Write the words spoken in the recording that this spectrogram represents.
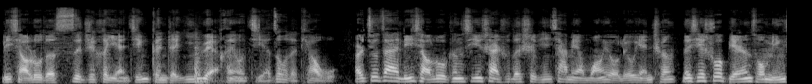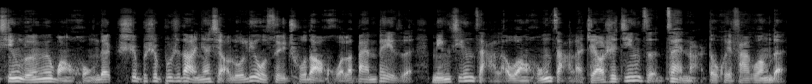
李小璐的四肢和眼睛跟着音乐很有节奏的跳舞。而就在李小璐更新晒出的视频下面，网友留言称：“那些说别人从明星沦为网红的，是不是不知道人家小璐六岁出道，火了半辈子？明星咋了？网红咋了？只要是金子，在哪儿都会发光的。”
